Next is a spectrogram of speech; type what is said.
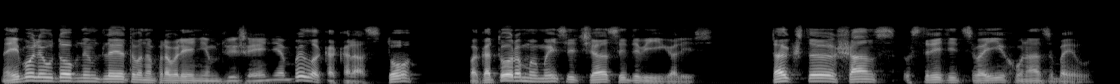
Наиболее удобным для этого направлением движения было как раз то, по которому мы сейчас и двигались. Так что шанс встретить своих у нас был.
